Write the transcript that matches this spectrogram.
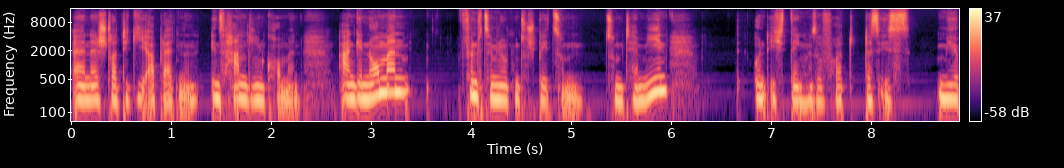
eine Strategie ableiten, ins Handeln kommen. Angenommen, 15 Minuten zu spät zum, zum Termin und ich denke mir sofort, das ist mir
